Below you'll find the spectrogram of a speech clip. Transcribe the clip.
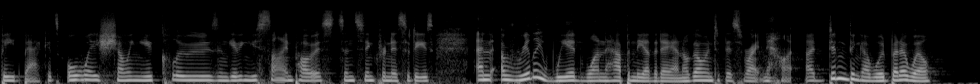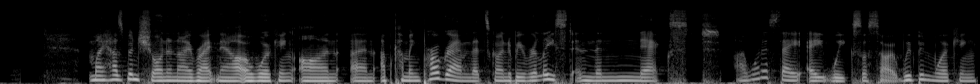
feedback. It's always showing you clues and giving you signposts and synchronicities. And a really weird one happened the other day, and I'll go into this right now. I didn't think I would, but I will my husband Sean and I right now are working on an upcoming program that's going to be released in the next, I want to say, eight weeks or so. We've been working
